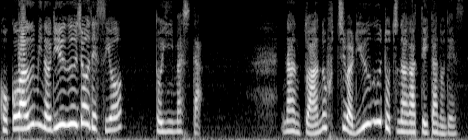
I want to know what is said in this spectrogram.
ここは海の竜宮城ですよ、と言いました。なんとあの淵は竜宮とつながっていたのです。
